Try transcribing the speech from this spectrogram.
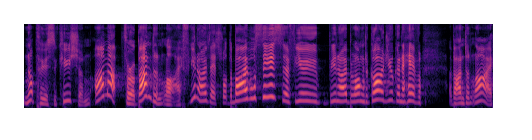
Not persecution. I'm up for abundant life. You know, that's what the Bible says. If you, you know, belong to God, you're going to have abundant life.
